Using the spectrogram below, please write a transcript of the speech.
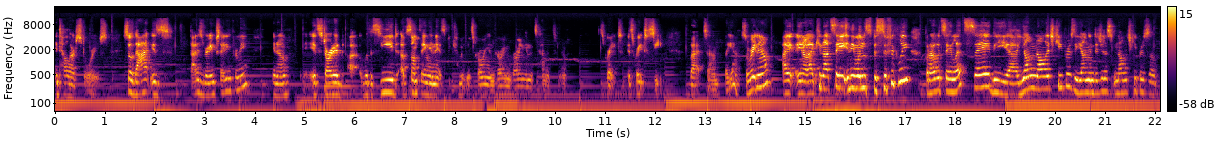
and tell our stories. So that is that is very exciting for me. You know it started uh, with a seed of something and it's becoming it's growing and growing and growing and it's kind of you know it's great. It's great to see. But um, but yeah, so right now I you know I cannot say anyone specifically, but I would say let's say the uh, young knowledge keepers, the young Indigenous knowledge keepers of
